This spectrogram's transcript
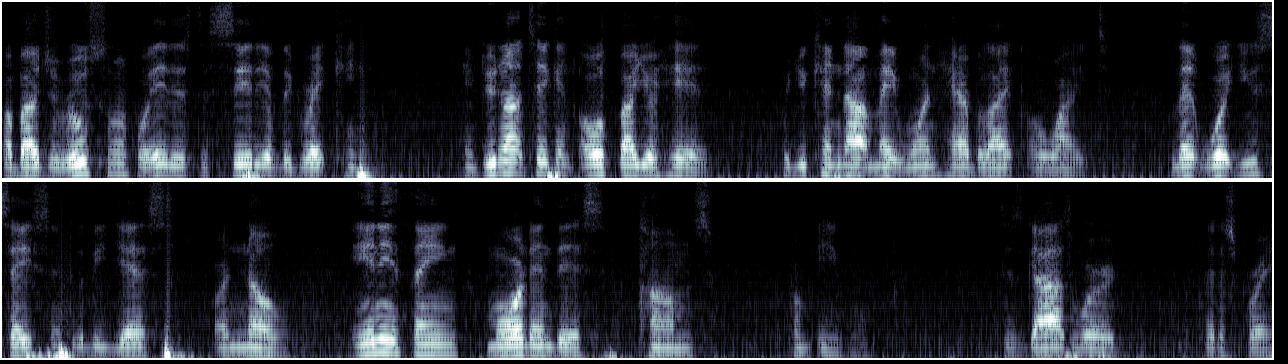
or by Jerusalem, for it is the city of the great king. And do not take an oath by your head, for you cannot make one hair black or white. Let what you say simply be yes or no, Anything more than this comes from evil. This is God's word. Let us pray.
